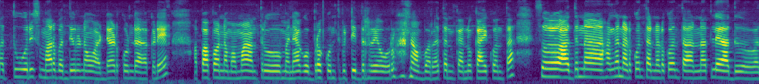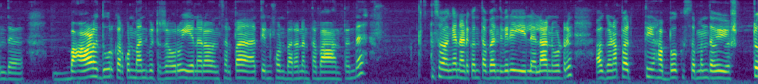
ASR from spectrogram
ಹತ್ತುವರೆ ಸುಮಾರು ಬಂದೀವ್ರಿ ನಾವು ಅಡ್ಡಾಡ್ಕೊಂಡು ಆ ಕಡೆ. ಪಾಪ ನಮ್ಮಮ್ಮ ಅಂತೂ ಮನ್ಯಾಗ ಒಬ್ಬರ ಕುಂತು ಬಿಟ್ಟಿದ್ರಿ ಅವರು. ನಾವು ಬರೋ ತನಕನೂ ಕಾಯ್ಕೊಂತ. ಸೊ ಅದನ್ನು ಹಂಗೆ ನಡ್ಕೊತ ನಡ್ಕೊತ ಅನ್ನತ್ಲೆ ಅದು ಒಂದು ಭಾಳ ದೂರ ಕರ್ಕೊಂಡು ಬಂದುಬಿಟ್ರಿ ಅವರು. ಏನಾರ ಒಂದು ಸ್ವಲ್ಪ ತಿನ್ಕೊಂಡು ಬರೋಣಂತ ಬಾ ಅಂತಂದೆ. ಸೊ ಹಂಗೆ ನಡ್ಕೊತ ಬಂದ್ವಿ ರೀ. ಇಲ್ಲೆಲ್ಲ ನೋಡ್ರಿ, ಆ ಗಣಪತಿ ಹಬ್ಬಕ್ಕೆ ಸಂಬಂಧ ಎಷ್ಟು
